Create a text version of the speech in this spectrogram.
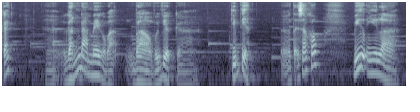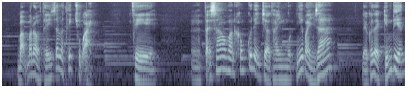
cách à, gắn đam mê của bạn vào với việc à, kiếm tiền. À, tại sao không? Ví dụ như là bạn bắt đầu thấy rất là thích chụp ảnh thì ờ, tại sao bạn không quyết định trở thành một nhiếp ảnh gia để có thể kiếm tiền?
